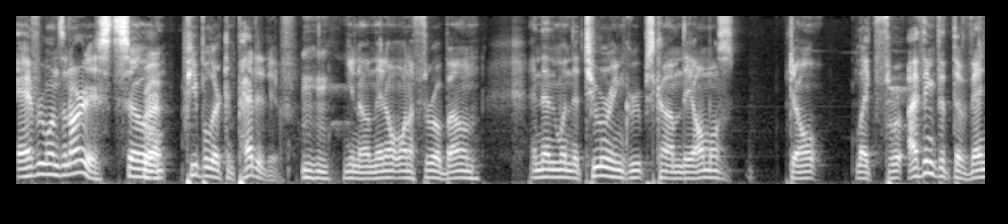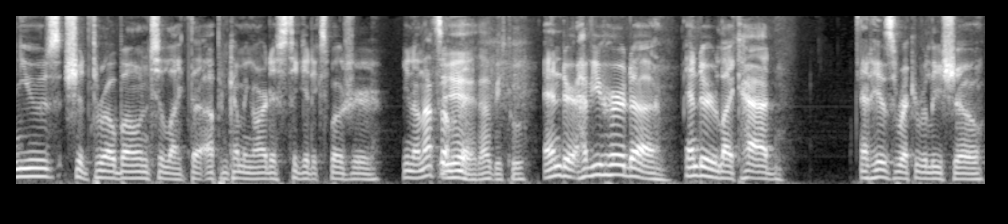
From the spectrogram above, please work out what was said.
everyone's an artist so Right. people are competitive hmm you know, and they don't want to throw a bone. And then when the touring groups come, they almost don't like throw. I think that the venues should throw a bone to like the up and coming artists to get exposure. You know, that's something yeah, that that'd be cool. Ender. Have you heard? uh Ender like had at his record release show.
